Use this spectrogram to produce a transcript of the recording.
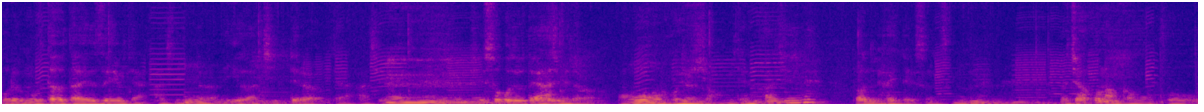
俺も歌歌えるぜみたいな感じで言ったら、うん。いいよあっち行ってろよみたいな感じで,、そこで歌い始めたら「おおこれいいじゃん」みたいな感じでねバンドに入ったりするんですけど、ジャコなんかもこう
